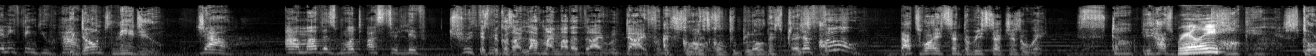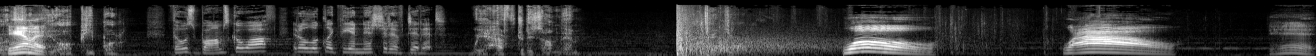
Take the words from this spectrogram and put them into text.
anything you have. We don't need you. Jaal, our mothers want us to live truthfully. It's because I love my mother that I will die for this Akksul is going to blow this place Lathul! up. That's why he sent the researchers away. Stop. He has Really? talking. Stolen Damn it. your people. Those bombs go off, it'll look like the Initiative did it. We have to disarm them. Whoa. Wow. Bitch.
